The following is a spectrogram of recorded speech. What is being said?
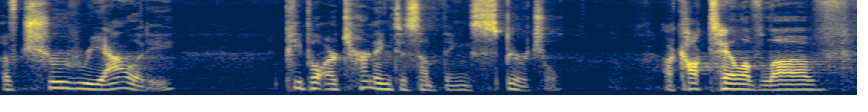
of true reality, people are turning to something spiritual a cocktail of love,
